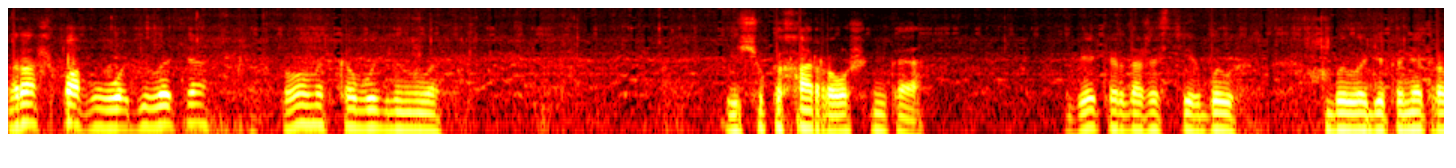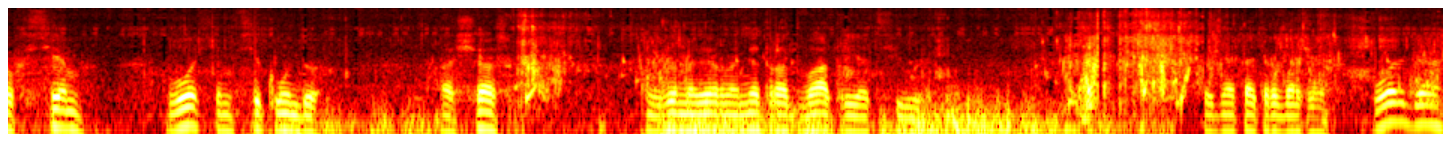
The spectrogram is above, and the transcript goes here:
распогодилось, солнышко выглянуло. И щука хорошенькая. Ветер даже стих был, было где-то метров 7-8 в секунду. А сейчас уже, наверное, метра 2-3 от силы. Сегодня опять рыбачим. Ольга,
